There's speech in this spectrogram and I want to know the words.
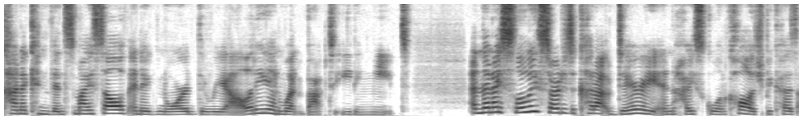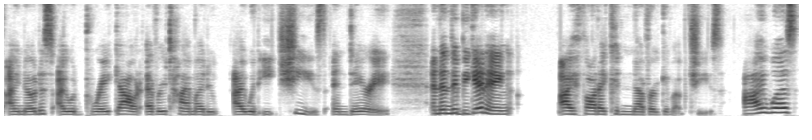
kind of convinced myself and ignored the reality and went back to eating meat. And then I slowly started to cut out dairy in high school and college because I noticed I would break out every time I do, I would eat cheese and dairy. And in the beginning, I thought I could never give up cheese. I was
